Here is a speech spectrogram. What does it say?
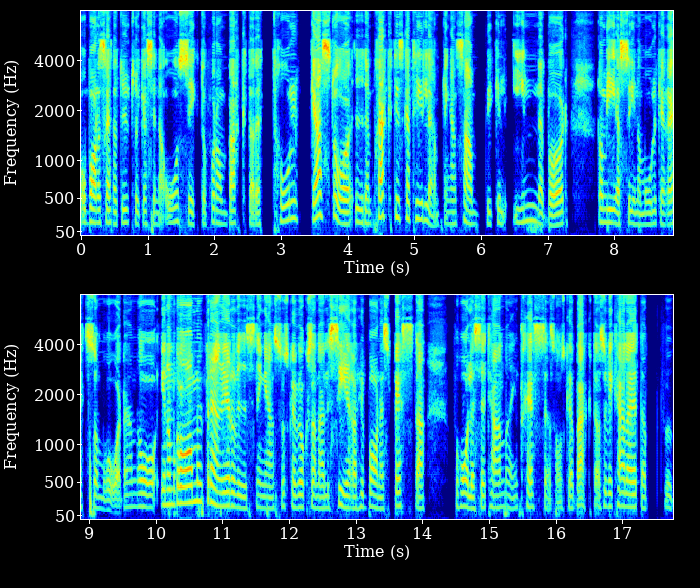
och barnets rätt att uttrycka sina åsikter och få dem beaktade tolkas då i den praktiska tillämpningen samt vilken innebörd de ges inom olika rättsområden. Och inom ramen för den redovisningen så ska vi också analysera hur barnets bästa förhåller sig till andra intressen som ska beaktas. Så vi kallar detta för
